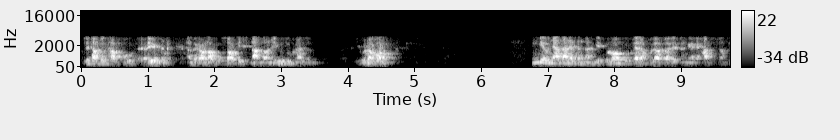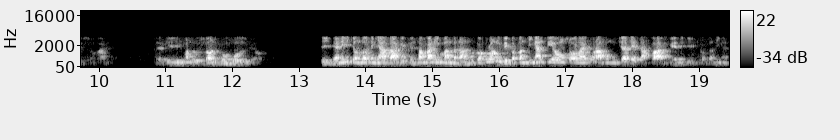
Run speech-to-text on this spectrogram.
Di sapu-sapu. Jadi antara orang musuh di nonton itu tugas. Itu apa? Ini nyatanya tenang gitu loh, untuk dalam bola balik tengah hadis nanti suka. Jadi manusia itu mulia. Sehingga ini contoh yang nyata gitu. Sampai iman tenang. Muka pulang di kepentingan tiang soleh itu ramu muja cetak paham ini kepentingan.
